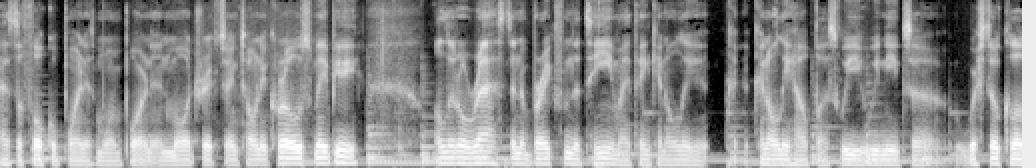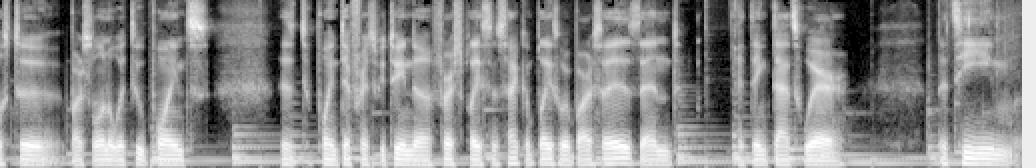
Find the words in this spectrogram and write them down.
as the focal point is more important. And Modric and Toni Kroos, maybe a little rest and a break from the team, I think can only can only help us. We we need to. We're still close to Barcelona with two points. There's a two point difference between the first place and second place where Barca is, and I think that's where the team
